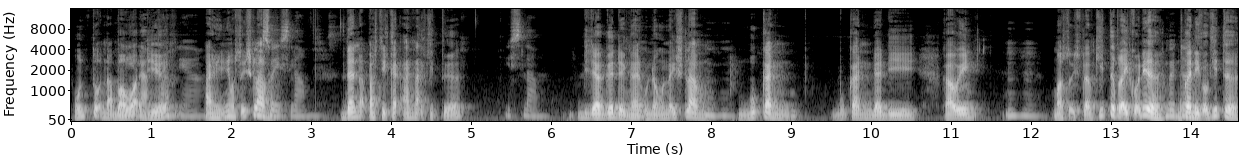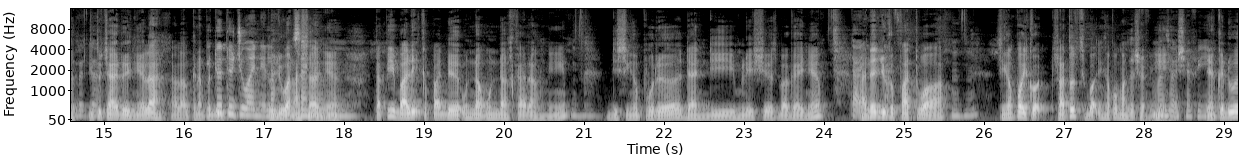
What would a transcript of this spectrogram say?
untuk nak bawa dia ya. Akhirnya masuk Islam Masuk Islam. dan nak pastikan anak kita Islam. dijaga dengan Mhm. undang-undang Islam. Bukan bukan jadi kahwin Mhm. masuk Islam kita pula ikut dia. Bukan dia ikut kita. Itu caranya lah kalau kenapa Itu tujuannya lah. tujuan di sana. asalnya. Tapi balik kepada undang-undang sekarang ni Mhm. di Singapura dan di Malaysia sebagainya Tak ada juga fatwa Singapura ikut satu sebab Singapura mazhab Syafi'i. Mazhab Syafi'i. Yang kedua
